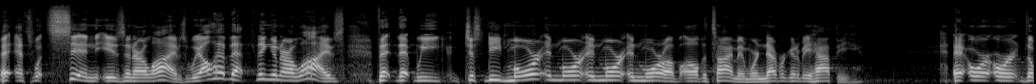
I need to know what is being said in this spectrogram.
That's what sin is in our lives. We all have that thing in our lives that, that we just need more and more and more and more of all the time, and we're never going to be happy. Or, or the,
